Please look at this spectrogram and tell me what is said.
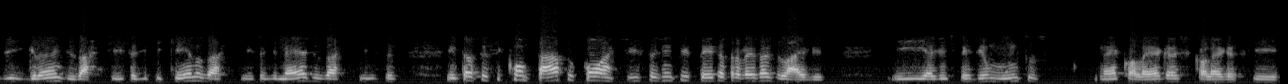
de grandes artistas, de pequenos artistas, de médios artistas. Então, esse contato com o artista a gente teve através das lives. E a gente perdeu muitos né, colegas, colegas que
